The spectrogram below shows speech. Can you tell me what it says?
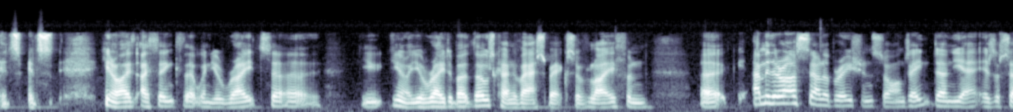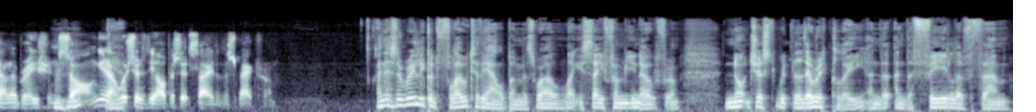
it's it's you know, I, I think that when you write, uh, you you know, you write about those kind of aspects of life and uh, I mean, there are celebration songs. Ain't Done Yet is a celebration mm-hmm. song, you know, yeah. which is the opposite side of the spectrum. And there's a really good flow to the album as well, like you say, from you know, from not just with lyrically and the and the feel of them,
